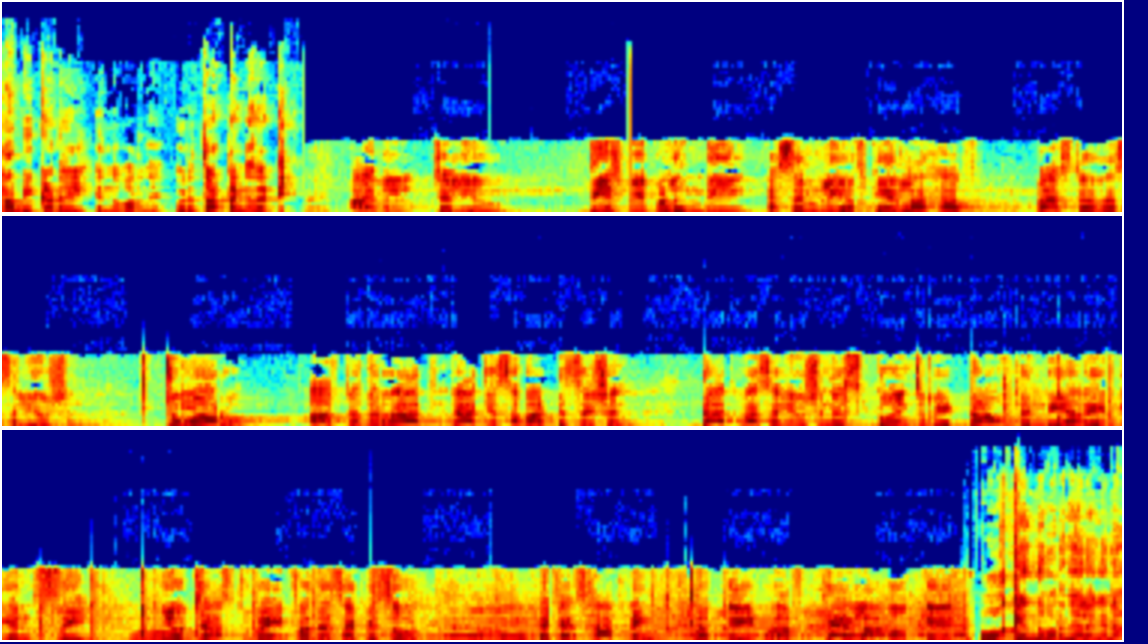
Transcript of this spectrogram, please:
അറബിക്കടലിൽ എന്ന് പറഞ്ഞ് ഒരു തട്ടങ്ങ് തട്ടി I will tell you, these people in the Assembly of Kerala have passed a resolution. Tomorrow, after the Raj, Rajya Sabha decision, that resolution is going to be drowned in the Arabian Sea. You just wait for this episode. It is happening. The Okay. people of Kerala. okay okay എന്ന് പറഞ്ഞാൽ എങ്ങനെ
